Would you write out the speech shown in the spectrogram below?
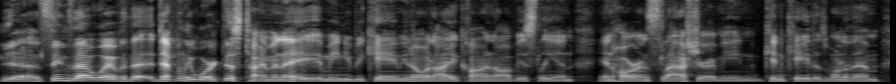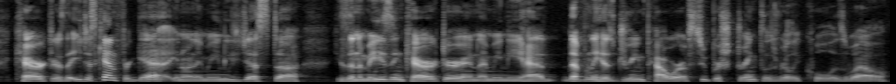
Yeah, it seems that way, but that definitely worked this time. And hey, I mean, you became, you know, an icon, obviously, in in horror and slasher. I mean, Kincaid is one of them characters that you just can't forget. You know what I mean? He's just, uh, he's an amazing character, and I mean, he had definitely his dream power of super strength was really cool as well.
